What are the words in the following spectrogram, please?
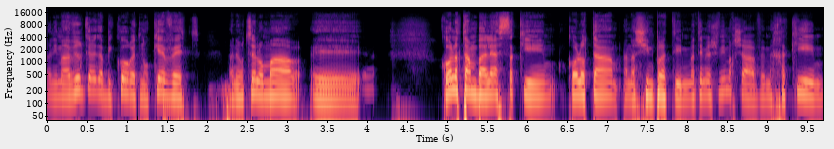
אני מעביר כרגע ביקורת נוקבת, ואני רוצה לומר, אה, כל אותם בעלי עסקים, כל אותם אנשים פרטיים, אם אתם יושבים עכשיו ומחכים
